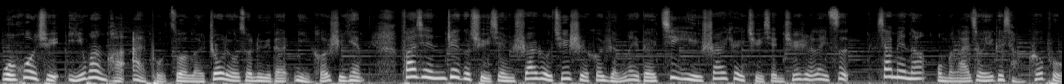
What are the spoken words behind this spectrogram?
我获取一万款 App 做了周留存率的拟合实验，发现这个曲线衰弱趋势和人类的记忆衰退曲线趋势类似。下面呢，我们来做一个小科普。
